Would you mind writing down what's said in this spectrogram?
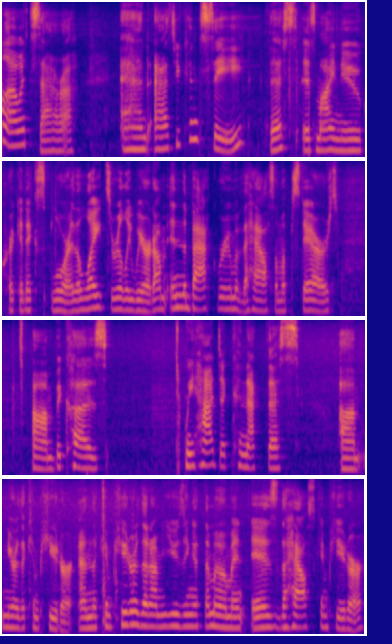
Hello, it's Sara. And as you can see, this is my new Cricut Explorer. The light's really weird. I'm in the back room of the house. I'm upstairs um, because we had to connect this um, near the computer. And the computer that I'm using at the moment is the house computer.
